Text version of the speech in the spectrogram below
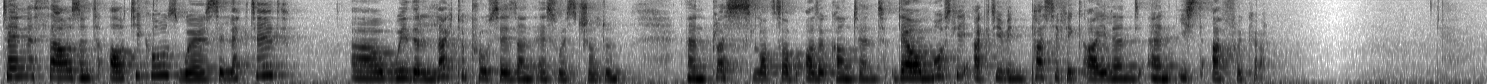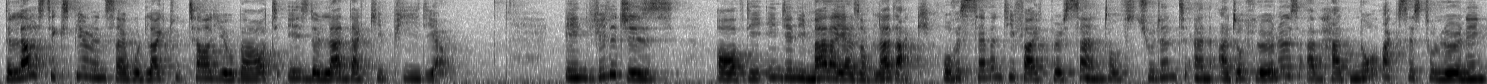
10,000 articles were selected uh, with a lighter process than SOS Children and plus lots of other content. They are mostly active in Pacific Island and East Africa. The last experience I would like to tell you about is the Ladakipedia. In villages of the Indian Himalayas of Ladakh, over 75% of student and adult learners have had no access to learning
